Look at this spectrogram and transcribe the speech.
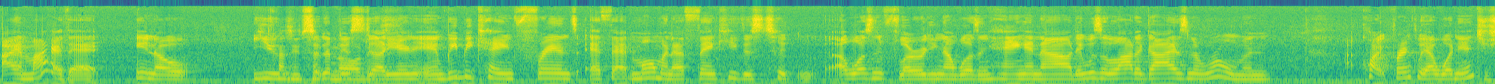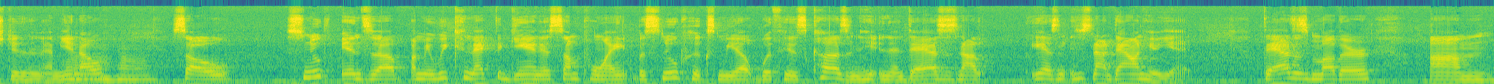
"I admire that." You know. you took up there notice. studying, and we became friends at that moment. I think he just took. I wasn't flirting. I wasn't hanging out. It was a lot of guys in the room, and quite frankly, I wasn't interested in them. You know. Mm-hmm. So Snoop ends up. I mean, we connect again at some point, but Snoop hooks me up with his cousin. He, and Daz is not. He hasn't. He's not down here yet. Daz's mother, um,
